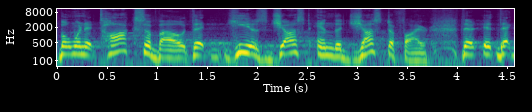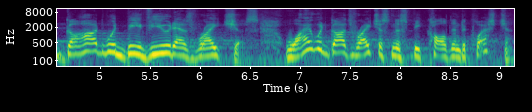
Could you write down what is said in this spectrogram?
But when it talks about that He is just and the justifier, that, that God would be viewed as righteous, why would God's righteousness be called into question?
